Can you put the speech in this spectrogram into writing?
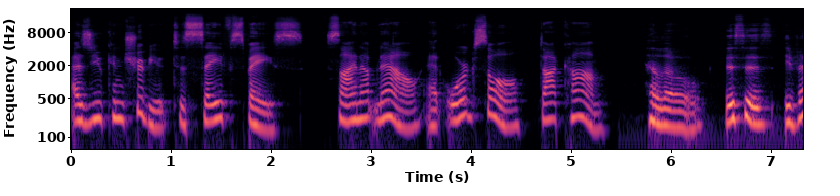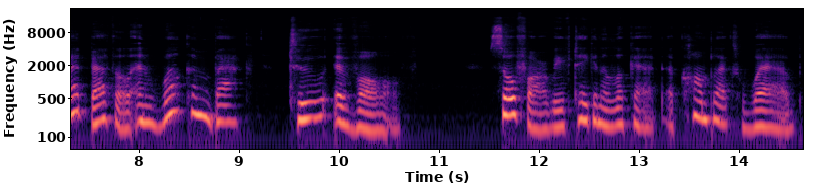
as you contribute to safe space. Sign up now at orgsoul.com. Hello, this is Yvette Bethel, and welcome back to Evolve. So far, we've taken a look at a complex web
